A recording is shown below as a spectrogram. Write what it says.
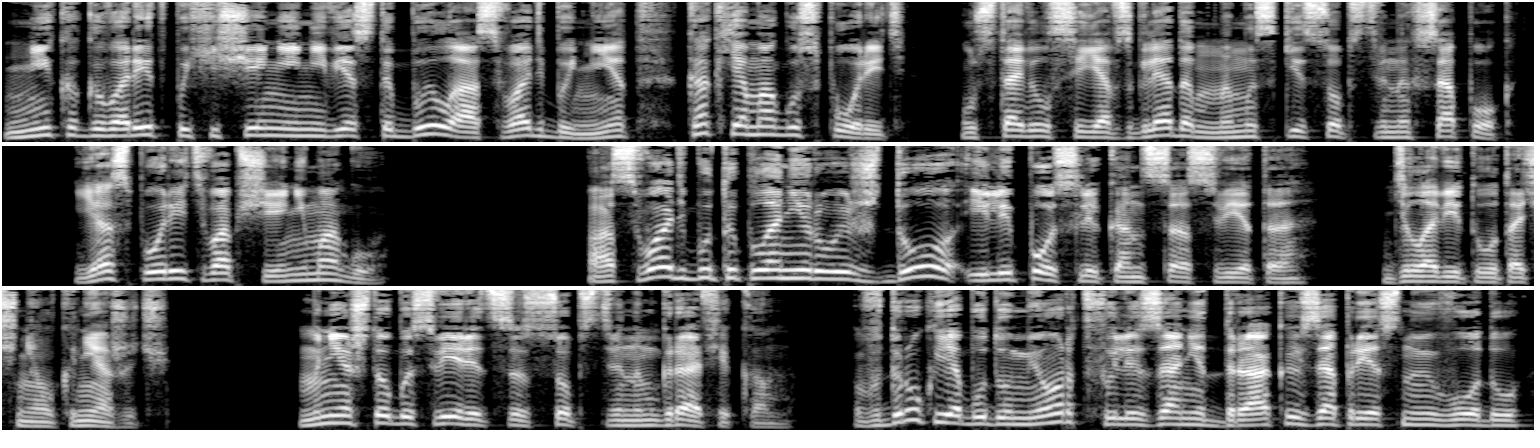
Ника говорит, похищение невесты было, а свадьбы нет. Как я могу спорить? Уставился я взглядом на мыски собственных сапог. Я спорить вообще не могу. «А свадьбу ты планируешь до или после конца света?» – деловито уточнил княжич. «Мне, чтобы свериться с собственным графиком. Вдруг я буду мертв или занят дракой за пресную воду?»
